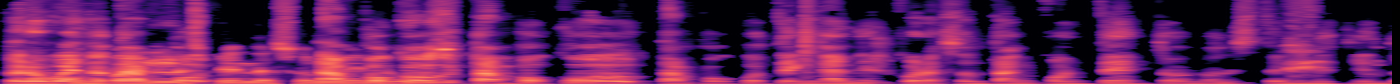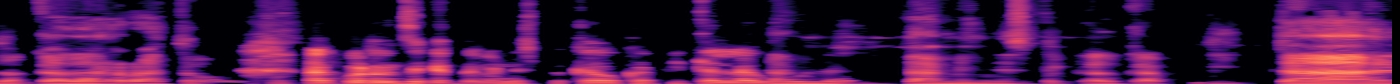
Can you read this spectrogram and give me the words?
pero bueno, tampoco, tampoco, menos. tampoco, tampoco tengan el corazón tan contento, no le estén metiendo a cada rato. Acuérdense que también es pecado capital la gula. También, también es pecado capital.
